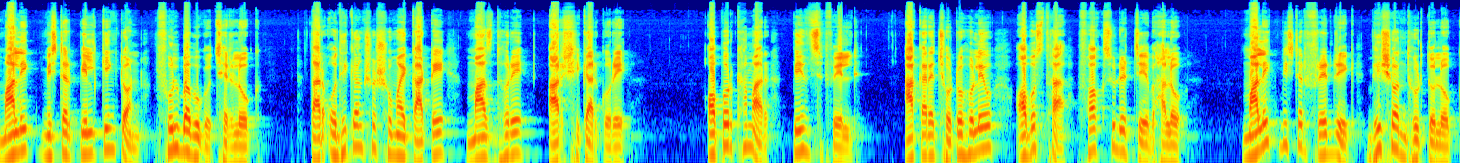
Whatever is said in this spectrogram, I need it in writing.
মালিক মিস্টার পিলকিংটন ফুলবাবু গোছের লোক। তার অধিকাংশ সময় কাটে, মাছ ধরে আর শিকার করে। অপর খামার পিন্সফিল্ড। আকারে ছোট হলেও অবস্থা ফক্সুডের চেয়ে ভালো। মালিক মিস্টার ফ্রেডরিক ভীষণ ধূর্ত লোক।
